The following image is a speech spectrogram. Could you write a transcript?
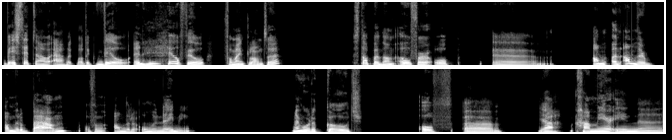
Is dit nou eigenlijk wat ik wil? En heel veel van mijn klanten stappen dan over op uh, een ander, andere baan of een andere onderneming. En worden coach of uh, ja, gaan meer in uh,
